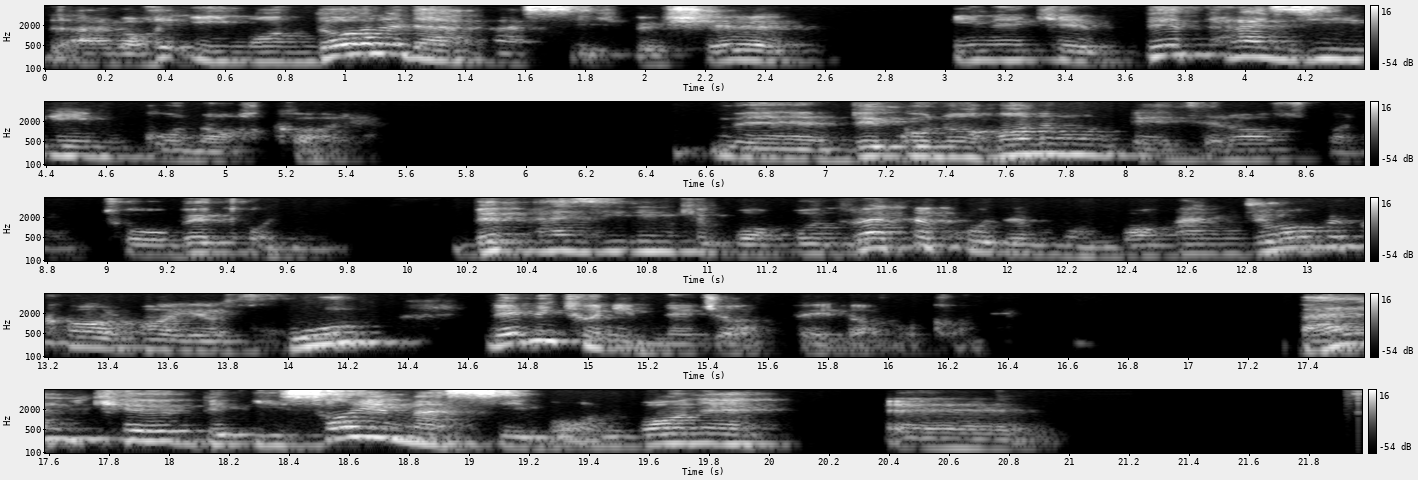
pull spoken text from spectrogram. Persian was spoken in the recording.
در واقع ایماندار در مسیح بشه اینه که بپذیریم گناهکاره به گناهانمون اعتراف کنیم توبه کنیم. بپذیریم که با قدرت خودمون با انجام کارهای خوب نمی‌تونیم نجات پیدا بکنیم. بلکه به عیسی مسیح به عنوان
